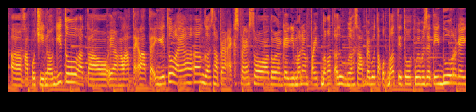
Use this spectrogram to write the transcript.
eh, cappuccino gitu atau yang latte-latte gitu lah ya. Eh, Nggak sampai yang espresso atau yang kayak gimana yang pahit banget. Aduh nggak sampai gue takut banget itu. Gue masih tidur kayak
